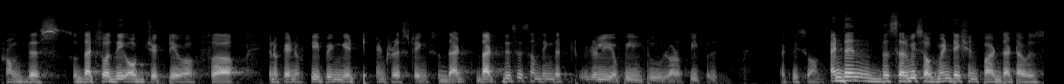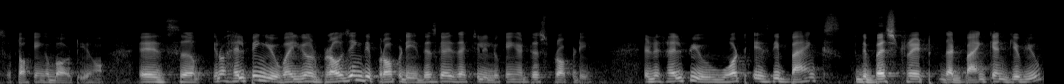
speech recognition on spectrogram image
from this. So that's what the objective of uh, you know kind of keeping it interesting. So that that this is something that really appealed to a lot of people that we saw. And then the service augmentation part that i was talking about you know is uh, you know helping you while you're browsing the property. This guy is actually looking at this property. It will help you what is the bank's the best rate that bank can give you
